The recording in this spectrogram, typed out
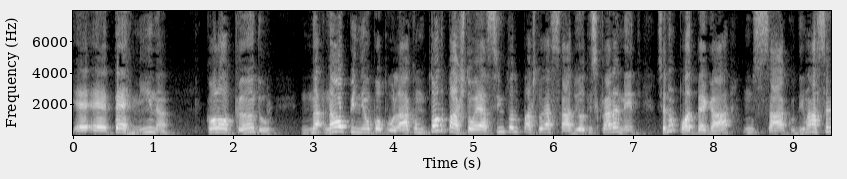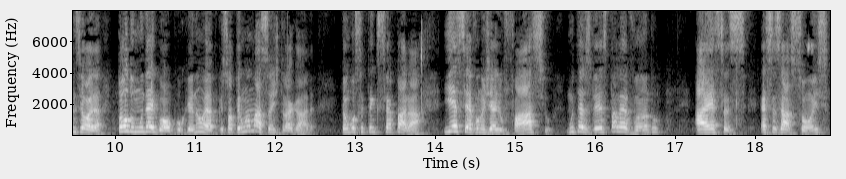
é, é, termina colocando na, na, opinião popular, como todo pastor é assim, todo pastor é assado. E eu disse claramente: você não pode pegar um saco de maçã e dizer, olha, todo mundo é igual, porque não é, porque só tem uma maçã estragada. Então você tem que separar. E esse evangelho fácil, muitas vezes, está levando a essas, essas ações,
